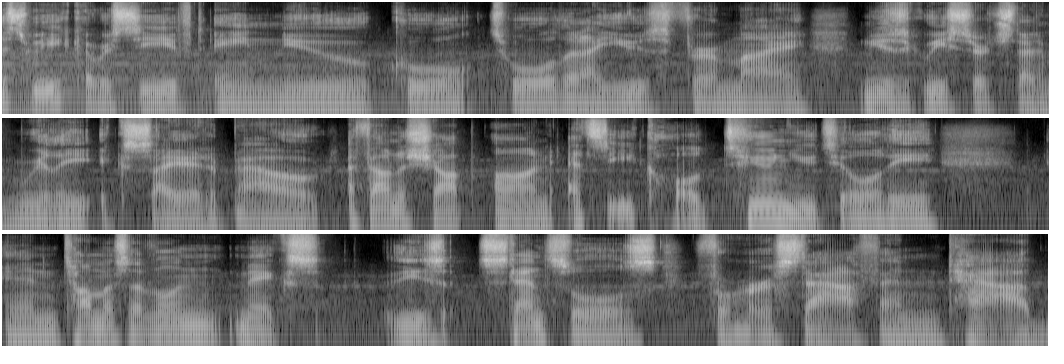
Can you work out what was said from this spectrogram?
This week, I received a new cool tool that I use for my music research that I'm really excited about. I found a shop on Etsy called Tune Utility, and Thomas Evelyn makes these stencils for staff and tab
